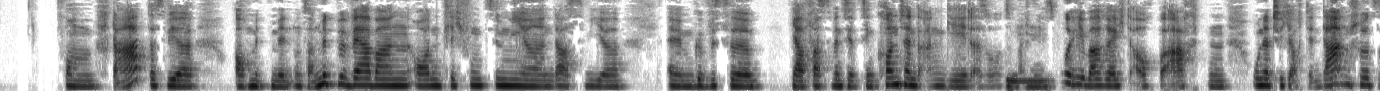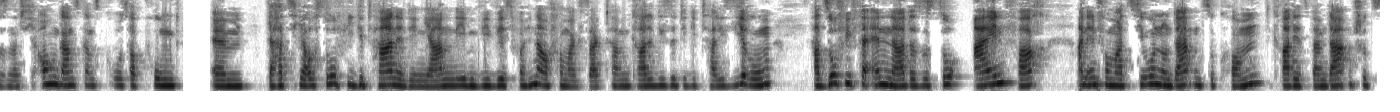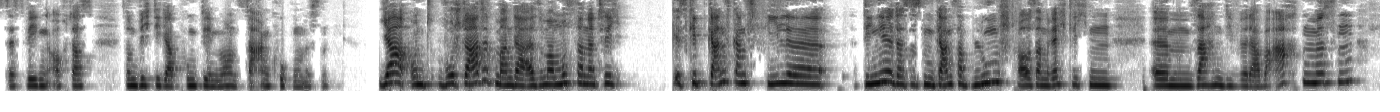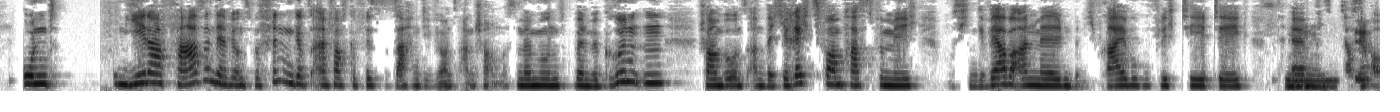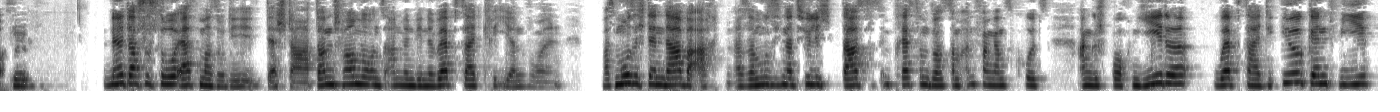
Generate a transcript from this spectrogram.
vom Staat, dass wir auch mit, mit unseren Mitbewerbern ordentlich funktionieren, dass wir ähm, gewisse, ja, was, wenn es jetzt den Content angeht, also zum Beispiel mhm. das Urheberrecht auch beachten und natürlich auch den Datenschutz, das ist natürlich auch ein ganz, ganz großer Punkt. Ähm, da hat sich ja auch so viel getan in den Jahren, eben wie wir es vorhin auch schon mal gesagt haben. Gerade diese Digitalisierung hat so viel verändert. Es ist so einfach, an Informationen und Daten zu kommen. Gerade jetzt beim Datenschutz, deswegen auch das so ein wichtiger Punkt, den wir uns da angucken müssen. Ja, und wo startet man da? Also man muss dann natürlich, es gibt ganz, ganz viele Dinge, das ist ein ganzer Blumenstrauß an rechtlichen ähm, Sachen, die wir da beachten müssen. Und in jeder Phase, in der wir uns befinden, gibt es einfach gewisse Sachen, die wir uns anschauen müssen. Wenn wir uns, wenn wir gründen, schauen wir uns an, welche Rechtsform passt für mich. Muss ich ein Gewerbe anmelden? Bin ich freiberuflich tätig? Ähm, wie sieht das ja. aus? Ne, das ist so erstmal so die, der Start. Dann schauen wir uns an, wenn wir eine Website kreieren wollen. Was muss ich denn da beachten? Also da muss ich natürlich, da ist das Impressum, du hast am Anfang ganz kurz angesprochen, jede Website, die irgendwie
